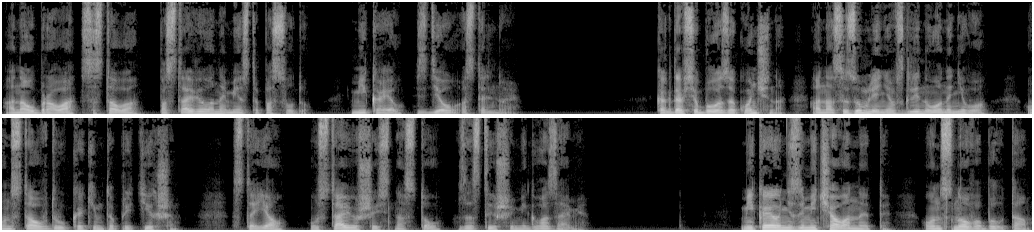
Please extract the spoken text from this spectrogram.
она убрала со стола, поставила на место посуду. Микаэл сделал остальное. Когда все было закончено, она с изумлением взглянула на него. Он стал вдруг каким-то притихшим, стоял, уставившись на стол застывшими глазами. Микаэл не замечал Анетты, он снова был там,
